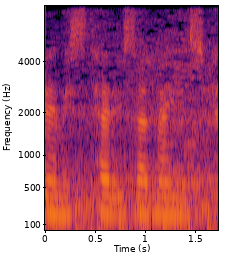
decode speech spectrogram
Aculas extremis terris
